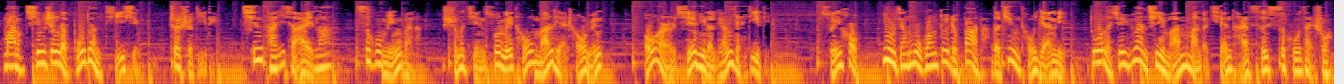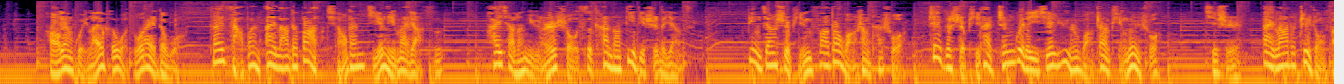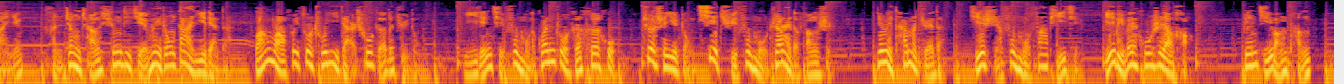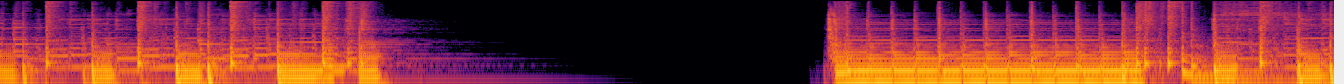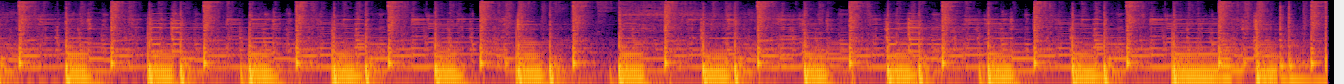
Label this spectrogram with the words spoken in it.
妈妈轻声的不断提醒：“这是弟弟。”亲他一下，艾拉似乎明白了什么，紧缩眉头，满脸愁云，偶尔斜睨了两眼弟弟，随后又将目光对着爸爸的镜头，眼里多了些怨气满满的潜台词，似乎在说：“好靓鬼来和我多爱的我，该咋办？”艾拉的爸爸乔丹·杰里迈亚斯。拍下了女儿首次看到弟弟时的样子，并将视频发到网上。他说：“这个视频太珍贵了。”一些育儿网站评论说：“其实艾拉的这种反应很正常，兄弟姐妹中大一点的往往会做出一点出格的举动，以引起父母的关注和呵护。这是一种窃取父母之爱的方式，因为他们觉得即使父母发脾气，也比被忽视要好。”编辑王腾。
